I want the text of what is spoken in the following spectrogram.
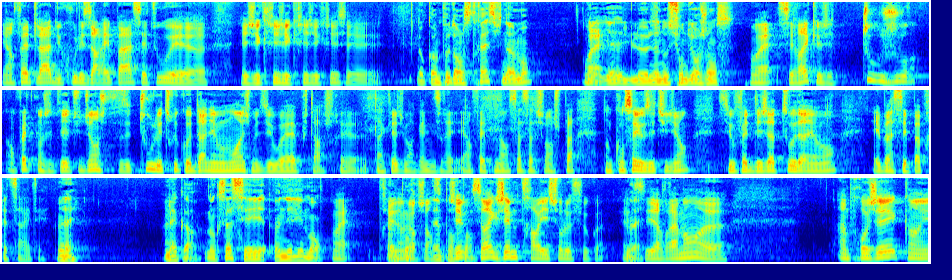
et en fait, là, du coup, les arrêts passent et tout, et, euh, et j'écris, j'écris, j'écris. Donc, un peu dans le stress, finalement? Ouais. Il y a la notion d'urgence. Ouais, c'est vrai que j'ai toujours. En fait, quand j'étais étudiant, je faisais tous les trucs au dernier moment, et je me disais, ouais, plus tard, je ferai, euh, t'inquiète, je m'organiserai. Et en fait, non, ça, ça change pas. Donc, conseil aux étudiants, si vous faites déjà tout au dernier moment, eh ben, c'est pas prêt de s'arrêter. Ouais. ouais. D'accord. Donc, ça, c'est un élément. Ouais. Très dans l'urgence. C'est vrai que j'aime travailler sur le feu, quoi. C'est-à-dire vraiment euh, un projet. Quand,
